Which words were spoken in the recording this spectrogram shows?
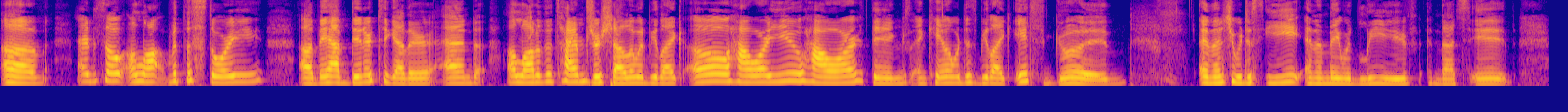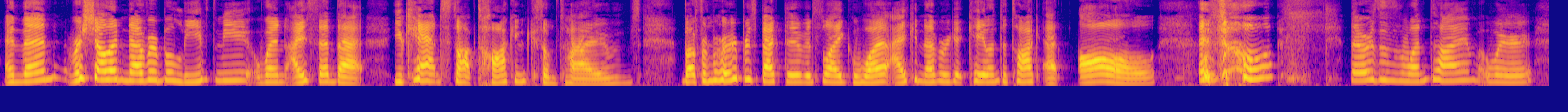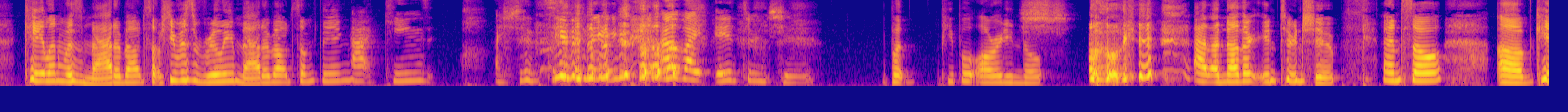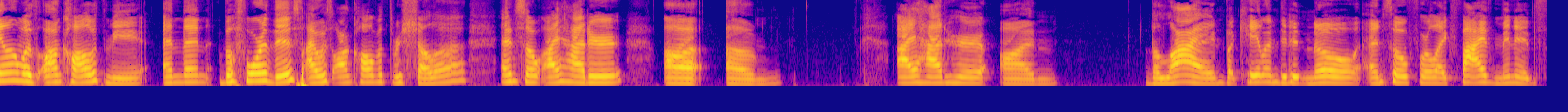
Um, and so a lot with the story, uh, they have dinner together, and a lot of the times Rochella would be like, "Oh, how are you? How are things?" And Kaylin would just be like, "It's good." And then she would just eat, and then they would leave, and that's it. And then Rochella never believed me when I said that you can't stop talking sometimes. But from her perspective, it's like, what? I can never get Kaylin to talk at all. And so there was this one time where Caitlin was mad about something. She was really mad about something. At King's I shouldn't say the name of my internship. But people already know. At another internship. And so um Kaylin was on call with me. And then before this, I was on call with Rochella. And so I had her uh um I had her on the line, but Kaylin didn't know. And so for like five minutes,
